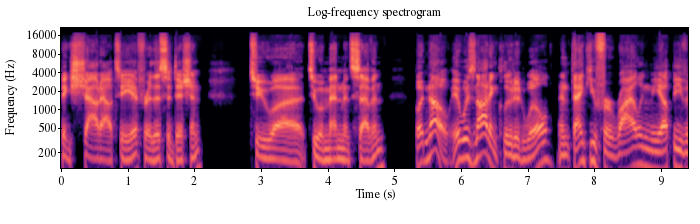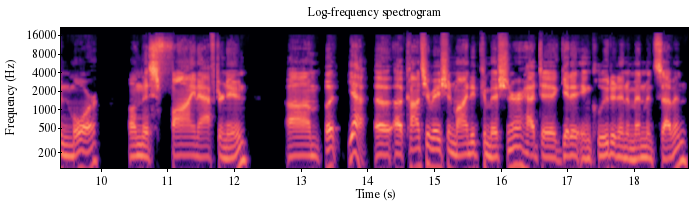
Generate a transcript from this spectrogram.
big shout out to you for this edition to uh, to Amendment Seven. But no, it was not included, Will. And thank you for riling me up even more on this fine afternoon. Um, but yeah, a, a conservation minded commissioner had to get it included in Amendment 7.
